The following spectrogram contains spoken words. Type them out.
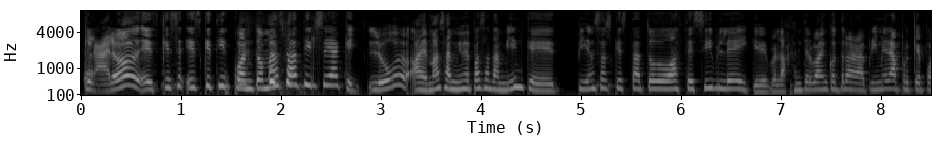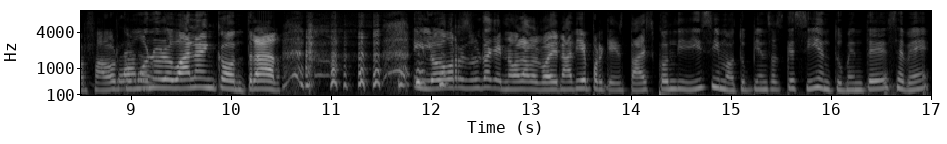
Claro, es que, es que cuanto más fácil sea, que luego, además, a mí me pasa también que piensas que está todo accesible y que la gente lo va a encontrar a la primera, porque por favor, ¿cómo no lo van a encontrar? y luego resulta que no la ve nadie porque está escondidísimo. Tú piensas que sí, en tu mente se ve,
